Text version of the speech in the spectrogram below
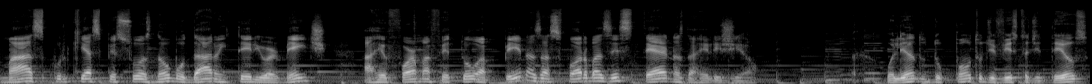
mas porque as pessoas não mudaram interiormente, a reforma afetou apenas as formas externas da religião. Olhando do ponto de vista de Deus,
